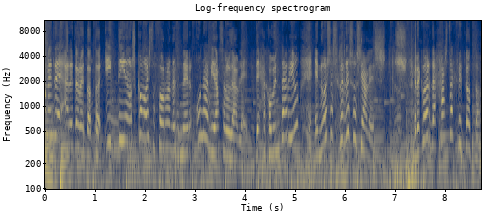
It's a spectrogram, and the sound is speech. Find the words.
Únete a Reto de Toto y dinos cómo es tu forma de tener una vida saludable. Deja comentario en nuestras redes sociales. Recuerda hashtag Retoto.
